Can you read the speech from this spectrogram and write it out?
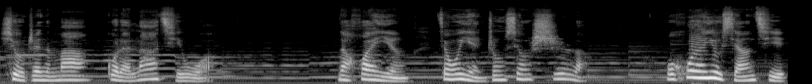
秀珍的妈过来拉起我，那幻影在我眼中消失了。我忽然又想起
